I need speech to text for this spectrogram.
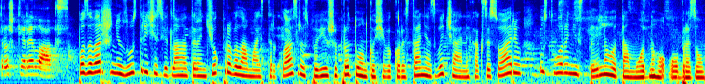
трошки релакс. По завершенню зустрічі Світлана Теренчук провела майстер-клас, розповівши про тонкощі використання звичайних аксесуарів у створенні стильного та модного образу.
